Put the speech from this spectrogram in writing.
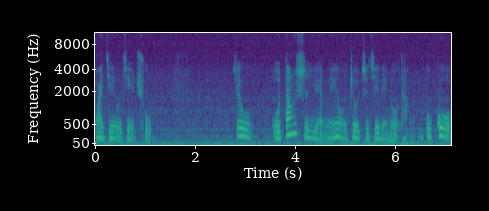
外界有接触，所以我我当时也没有就直接联络他们。不过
